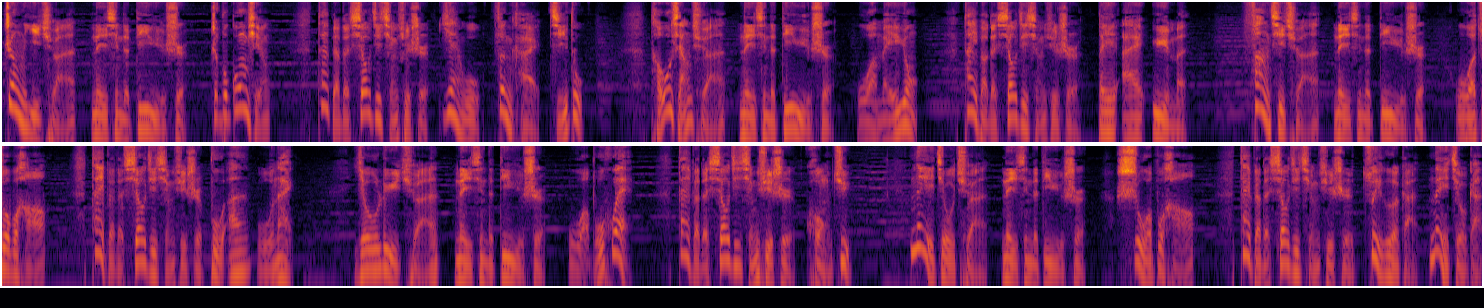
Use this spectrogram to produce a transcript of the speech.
正义权，内心的低语是“这不公平”，代表的消极情绪是厌恶、愤慨、嫉妒；投降权，内心的低语是“我没用”，代表的消极情绪是悲哀、郁闷。放弃权内心的低语是“我做不好”，代表的消极情绪是不安、无奈；忧虑权内心的低语是“我不会”，代表的消极情绪是恐惧；内疚犬内心的低语是“是我不好”，代表的消极情绪是罪恶感、内疚感；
